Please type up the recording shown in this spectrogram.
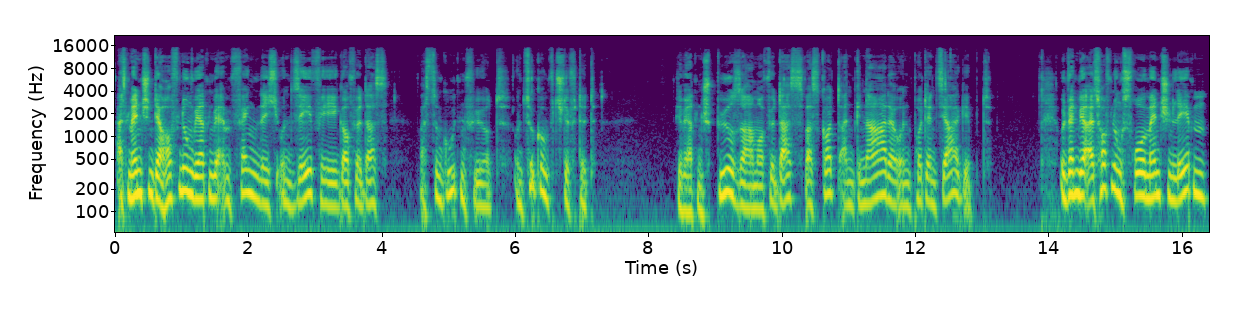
Als Menschen der Hoffnung werden wir empfänglich und sehfähiger für das, was zum Guten führt und Zukunft stiftet. Wir werden spürsamer für das, was Gott an Gnade und Potenzial gibt. Und wenn wir als hoffnungsfrohe Menschen leben,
